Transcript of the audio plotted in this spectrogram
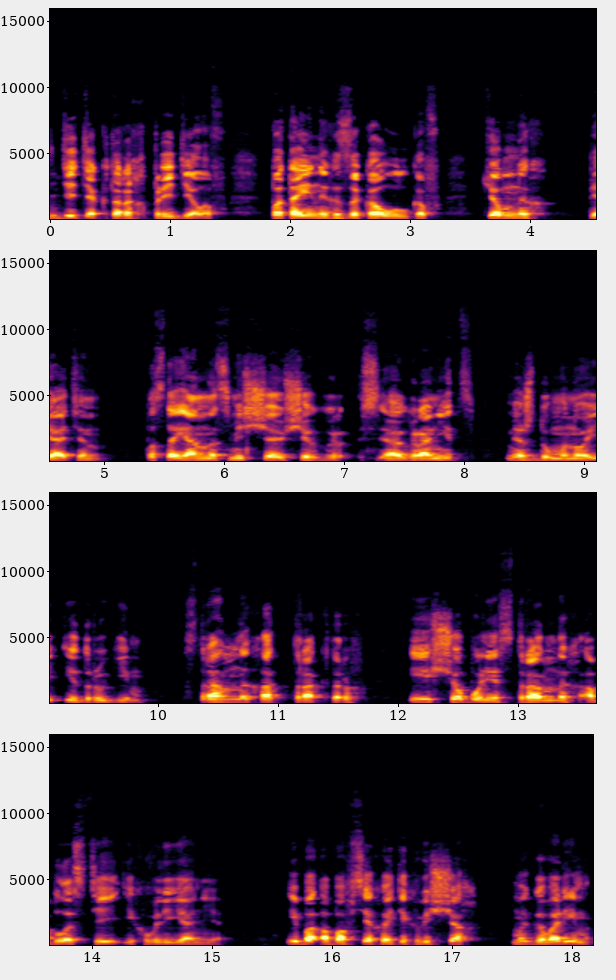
детекторах пределов, потайных закоулков, темных пятен, постоянно смещающих э, границ между мной и другим, странных аттракторов и еще более странных областей их влияния. Ибо обо всех этих вещах мы говорим,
